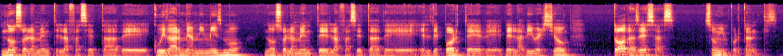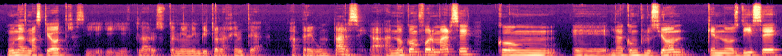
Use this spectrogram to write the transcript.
no solamente la faceta de cuidarme a mí mismo, no solamente la faceta del el deporte, de, la diversión, todas esas son importantes, unas más que otras. Y, claro, eso también le invito a la gente a, preguntarse, a, no conformarse con eh, la conclusión que nos dice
